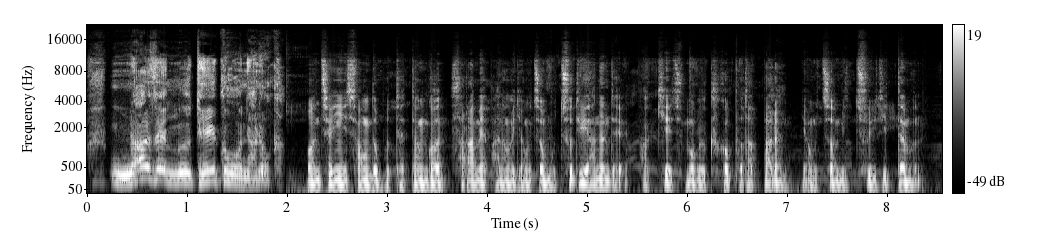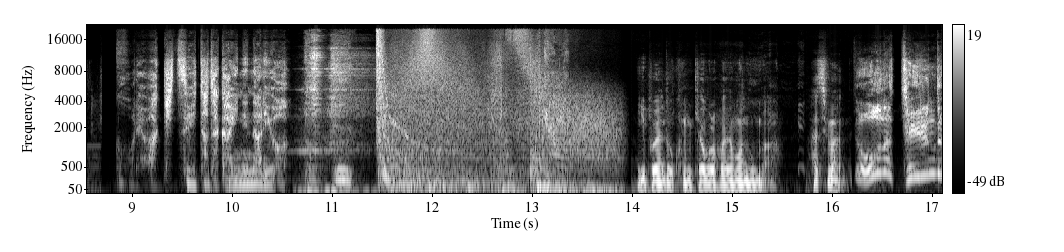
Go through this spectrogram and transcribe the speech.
ああのなぜ無抵抗なのか 언체인이 정도 못했던 건 사람의 반응을 0.5초 뒤에 하는데 바퀴의 주먹을 그것보다 빠른 0.2초이기 때문 これはきつい戦いになるよ。 이번에도 공격을 허용한 오마. 하지만 どうなっているんだ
